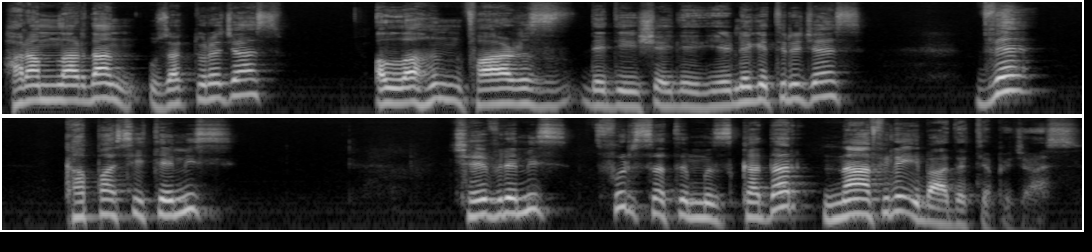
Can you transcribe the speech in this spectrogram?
haramlardan uzak duracağız. Allah'ın farz dediği şeyleri yerine getireceğiz. Ve kapasitemiz, çevremiz, fırsatımız kadar nafile ibadet yapacağız.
